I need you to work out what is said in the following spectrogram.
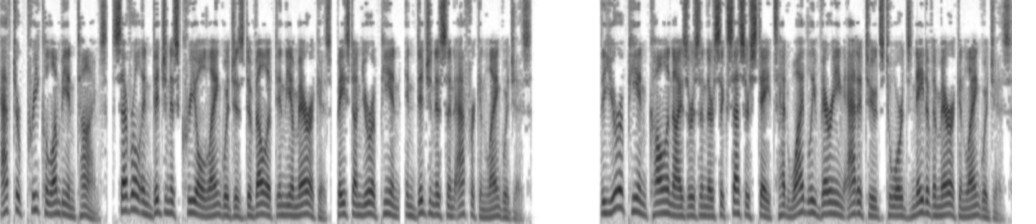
After pre-Columbian times, several indigenous Creole languages developed in the Americas, based on European, indigenous and African languages. The European colonizers and their successor states had widely varying attitudes towards Native American languages.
